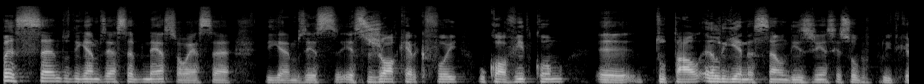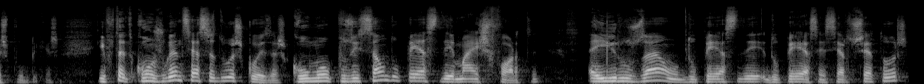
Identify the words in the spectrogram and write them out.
passando, digamos, essa benesse ou essa, digamos, esse, esse joker que foi o Covid como eh, total alienação de exigência sobre políticas públicas. E, portanto, conjugando-se essas duas coisas, com uma oposição do PSD mais forte, a erosão do, PSD, do PS em certos setores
